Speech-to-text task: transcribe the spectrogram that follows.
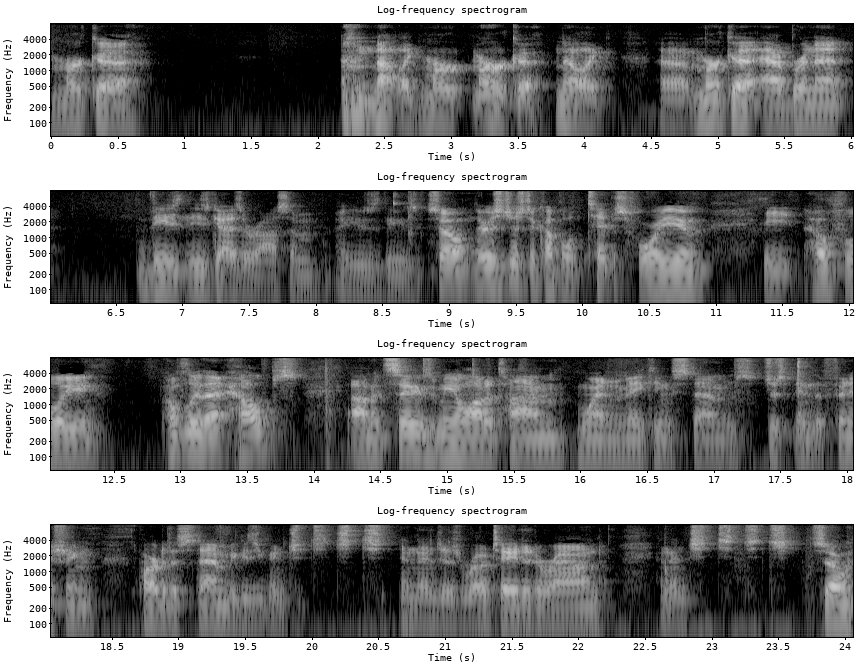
Mirka not like Mer Merca, no, like uh, Mirka Abranet. These these guys are awesome. I use these. So there's just a couple tips for you. hopefully, hopefully that helps. Um, it saves me a lot of time when making stems, just in the finishing part of the stem, because you can and then just rotate it around, and then so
